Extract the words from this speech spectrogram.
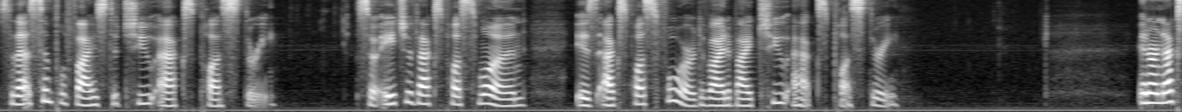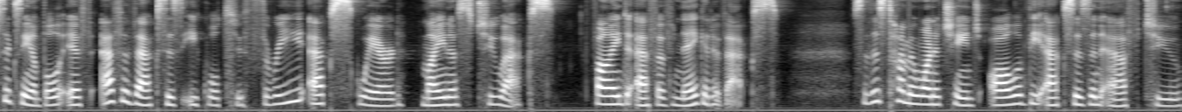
So that simplifies to 2x plus 3. So h of x plus 1 is x plus 4 divided by 2x plus 3. In our next example, if f of x is equal to 3x squared minus 2x, find f of negative x. So this time I want to change all of the x's in f to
